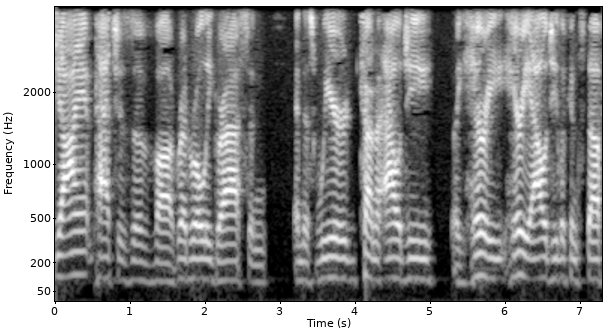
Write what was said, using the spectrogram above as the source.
giant patches of uh, red rolly grass and and this weird kind of algae, like hairy hairy algae looking stuff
